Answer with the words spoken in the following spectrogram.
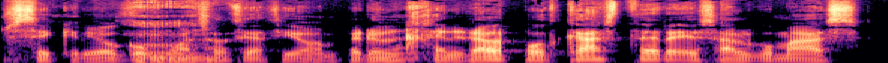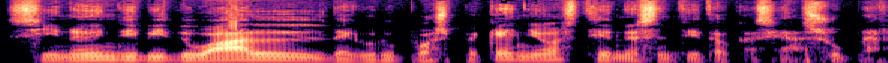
se creó como asociación, pero en general podcaster es algo más, si no individual, de grupos pequeños, tiene sentido que sea súper.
